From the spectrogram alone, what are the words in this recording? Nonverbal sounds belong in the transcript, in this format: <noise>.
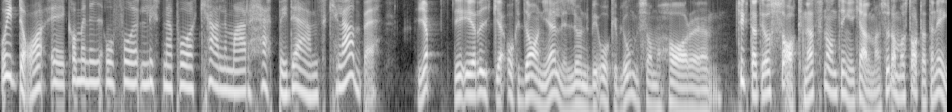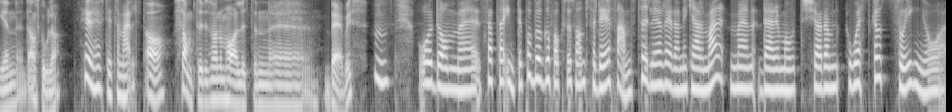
Och idag eh, kommer ni att få lyssna på Kalmar Happy Dance Club. Japp, det är Rika och Daniel Lundby Åkerblom som har eh, tyckt att det har saknats någonting i Kalmar. Så de har startat en egen dansskola. Hur häftigt som helst. Ja, samtidigt som de har en liten eh, bebis. Mm. Och de eh, satsar inte på bugg och fox och sånt, för det fanns tydligen redan i Kalmar. Men däremot kör de West Coast Swing och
